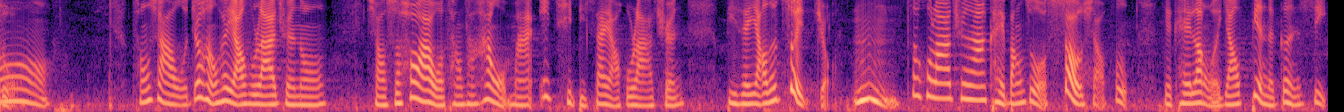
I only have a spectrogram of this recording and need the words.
作。哦，从小我就很会摇呼啦圈哦。小时候啊，我常常和我妈一起比赛摇呼啦圈，比谁摇的最久。嗯，这呼啦圈啊，可以帮助我瘦小腹，也可以让我腰变得更细。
